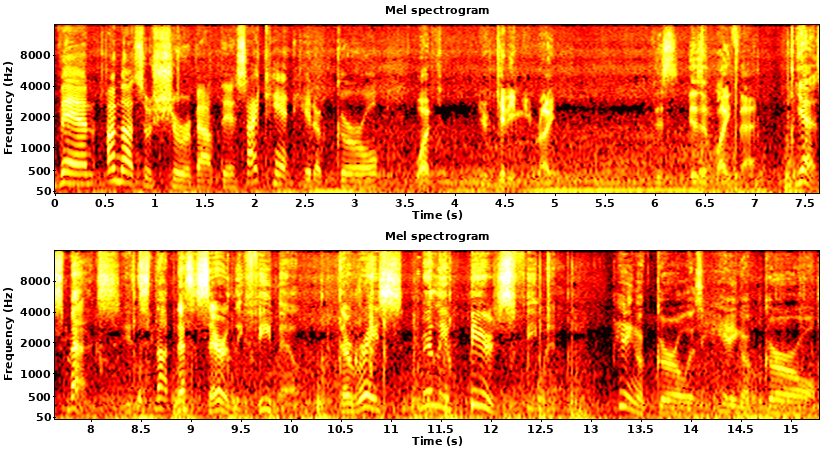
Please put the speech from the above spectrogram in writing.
Van, I'm not so sure about this. I can't hit a girl. What? You're kidding me, right? This isn't like that. Yes, Max, it's not necessarily female. Their race merely appears female. Hitting a girl is hitting a girl.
